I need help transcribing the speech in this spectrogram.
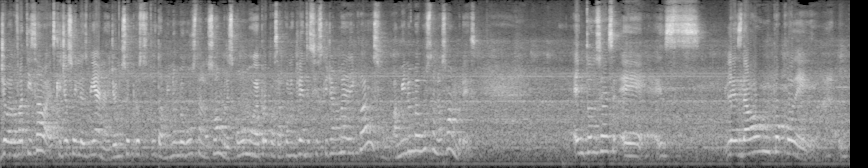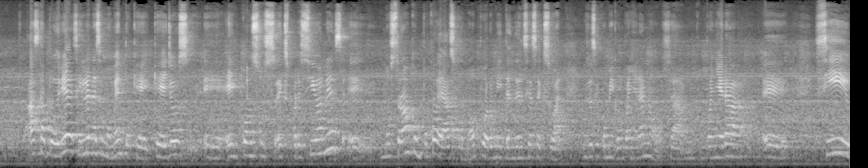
yo enfatizaba, es que yo soy lesbiana, yo no soy prostituta, a mí no me gustan los hombres, ¿cómo me voy a propasar con un cliente si es que yo no me dedico a eso? A mí no me gustan los hombres. Entonces, es, les daba un poco de, hasta podría decirle en ese momento, que, que ellos eh, en, con sus expresiones eh, mostraban con un poco de asco, ¿no? Por mi tendencia sexual, mientras que con mi compañera no, o sea, mi compañera sí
